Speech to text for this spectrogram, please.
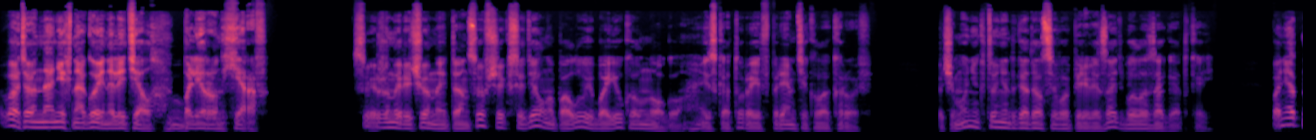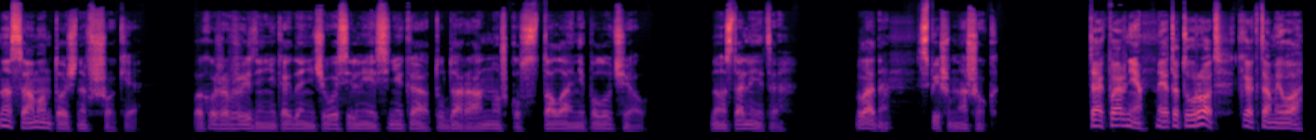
Вот он на них ногой налетел, балерун херов. Свеженареченный танцовщик сидел на полу и баюкал ногу, из которой впрямь текла кровь. Почему никто не догадался его перевязать, было загадкой. Понятно, сам он точно в шоке. Похоже, в жизни никогда ничего сильнее синяка от удара о ножку с стола не получал. Но остальные-то... Ладно, спишем на шок. «Так, парни, этот урод, как там его,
